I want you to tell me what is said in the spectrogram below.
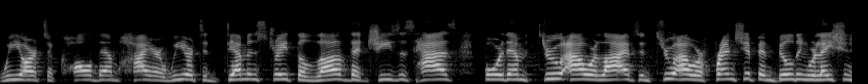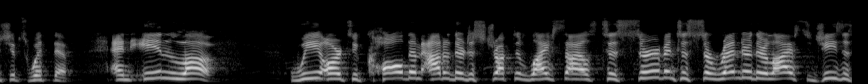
We are to call them higher. We are to demonstrate the love that Jesus has for them through our lives and through our friendship and building relationships with them. And in love, we are to call them out of their destructive lifestyles to serve and to surrender their lives to Jesus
